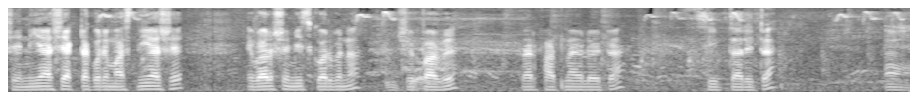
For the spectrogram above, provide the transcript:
সে নিয়ে আসে একটা করে মাছ নিয়ে আসে। এবারও সে মিস করবে না সে পাবে। তার ফাতনা হলো এটা সিপ তার এটা। হ্যাঁ।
